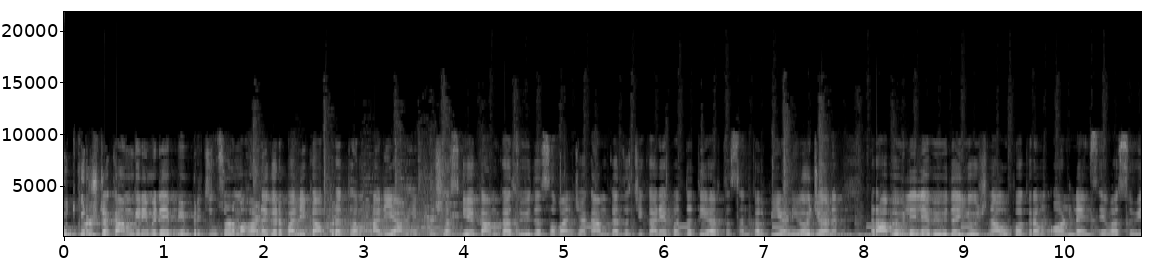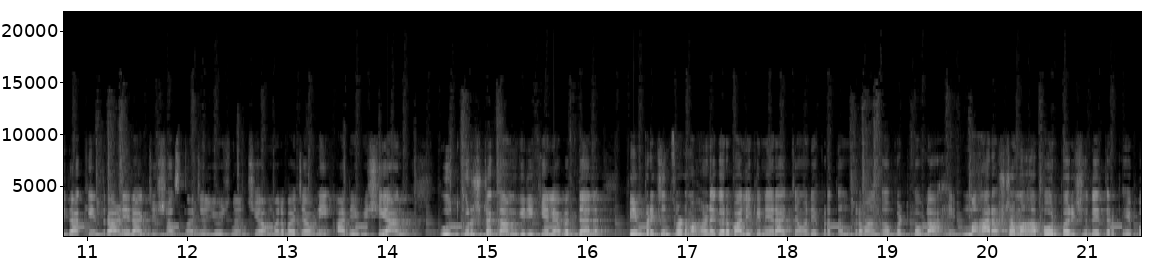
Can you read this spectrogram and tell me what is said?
उत्कृष्ट कामगिरीमध्ये पिंपरी चिंचवड महानगरपालिका प्रथम आली आहे. प्रशासकीय कामकाज विविध सभांच्या कामकाजाची कार्यपद्धती अर्थसंकल्पीय नियोजन राबविलेल्या विविध योजना उपक्रम ऑनलाईन सेवा सुविधा केंद्र आणि राज्य शासनाच्या योजनांची अंमलबजावणी आदी विषयांत उत्कृष्ट कामगिरी केल्याबद्दल पिंपरी चिंचवड महानगरपालिकेने राज्यामध्ये प्रथम क्रमांक पटकवला आहे. महाराष्ट्र महापौर परिषदेतर्फे ब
